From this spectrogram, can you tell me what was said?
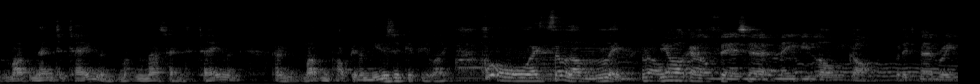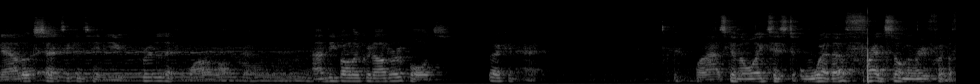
modern entertainment, modern mass entertainment, and modern popular music, if you like. Oh, it's so lovely. The Argyle Theatre may be long gone, but its memory now looks set to continue for a little while longer. Andy Bonner, Granada reports, Birkenhead. Well, that's going the latest weather. Fred's on the roof with the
